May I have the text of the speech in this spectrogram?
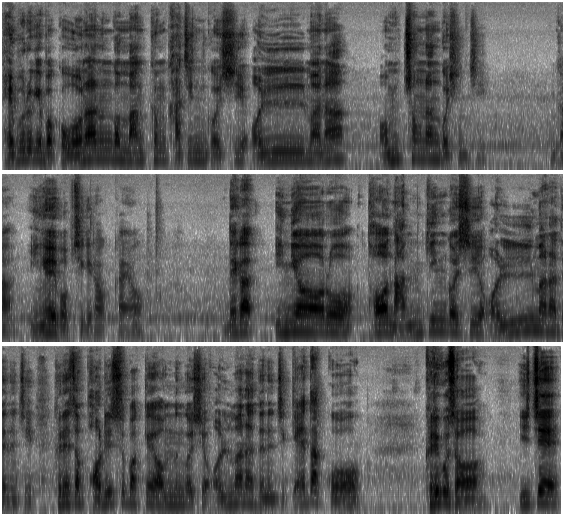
배부르게 먹고 원하는 것만큼 가진 것이 얼마나 엄청난 것인지, 그러니까 잉여의 법칙이라고 할까요? 내가 잉여로 더 남긴 것이 얼마나 되는지, 그래서 버릴 수밖에 없는 것이 얼마나 되는지 깨닫고, 그리고서 이제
